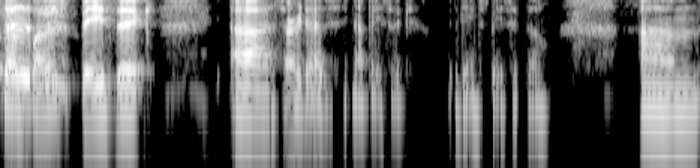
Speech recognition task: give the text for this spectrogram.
so close. Basic. Uh, sorry, Dad. You're not basic. Your name's basic though. Um,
